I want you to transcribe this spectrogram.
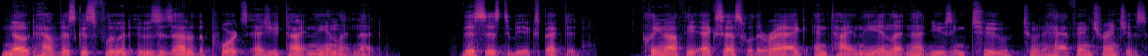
Note how viscous fluid oozes out of the ports as you tighten the inlet nut. This is to be expected. Clean off the excess with a rag and tighten the inlet nut using two 2.5 inch wrenches.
